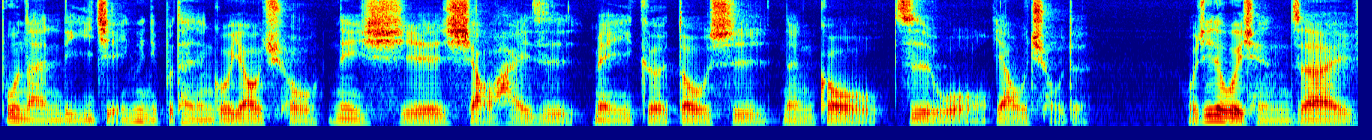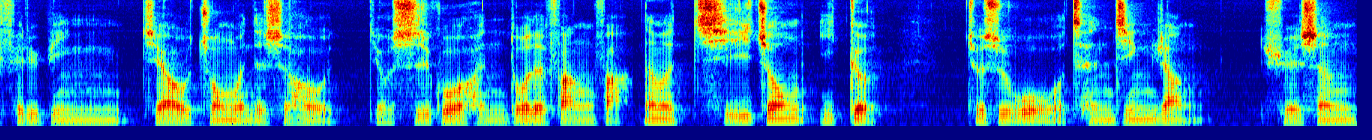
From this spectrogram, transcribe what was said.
不难理解，因为你不太能够要求那些小孩子每一个都是能够自我要求的。我记得我以前在菲律宾教中文的时候，有试过很多的方法。那么其中一个就是我曾经让学生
